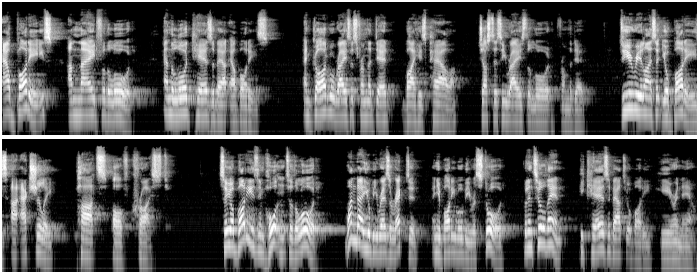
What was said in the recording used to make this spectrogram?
Our bodies are made for the Lord, and the Lord cares about our bodies. And God will raise us from the dead by his power, just as he raised the Lord from the dead. Do you realize that your bodies are actually parts of Christ? So your body is important to the Lord. One day you'll be resurrected and your body will be restored. But until then, he cares about your body here and now.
